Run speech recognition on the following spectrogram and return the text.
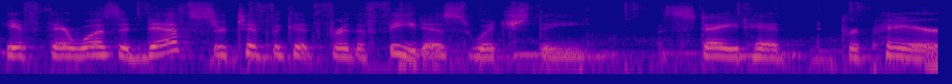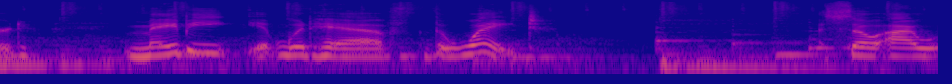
if there was a death certificate for the fetus, which the state had prepared, maybe it would have the weight. So I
